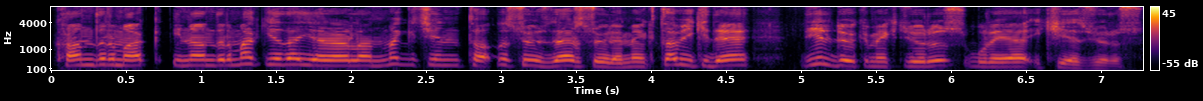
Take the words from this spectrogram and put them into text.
Kandırmak, inandırmak ya da yararlanmak için tatlı sözler söylemek. Tabii ki de dil dökmek diyoruz. Buraya iki yazıyoruz.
